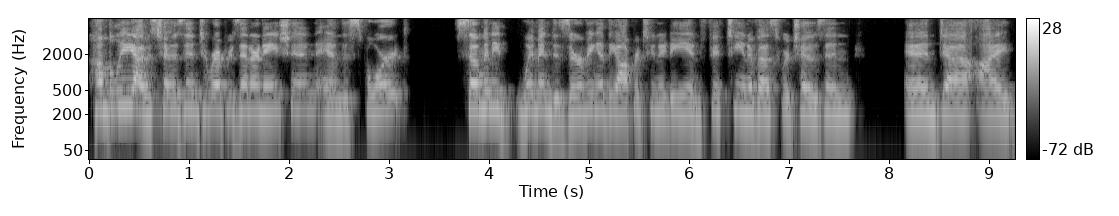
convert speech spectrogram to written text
humbly, I was chosen to represent our nation and the sport. So many women deserving of the opportunity, and 15 of us were chosen. And uh, I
